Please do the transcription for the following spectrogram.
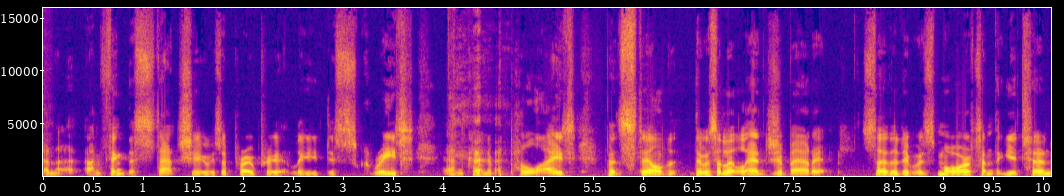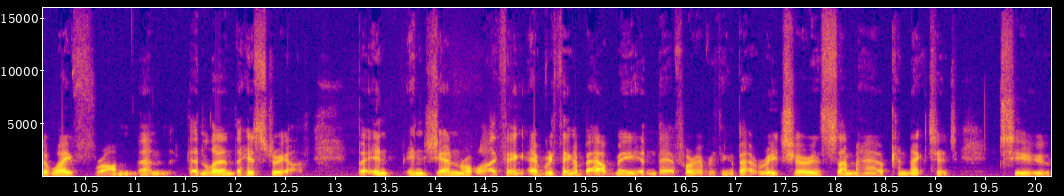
And uh, I think the statue is appropriately discreet and kind of polite, but still, there was a little edge about it, so that it was more something you turned away from than, than learned the history of. But in, in general, I think everything about me and therefore everything about Reacher is somehow connected to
